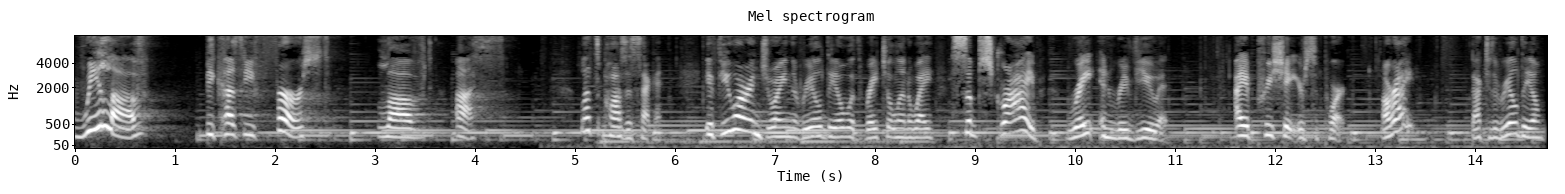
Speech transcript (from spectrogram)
We love because He first loved us. Let's pause a second. If you are enjoying The Real Deal with Rachel Inouye, subscribe, rate, and review it. I appreciate your support. All right, back to The Real Deal.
